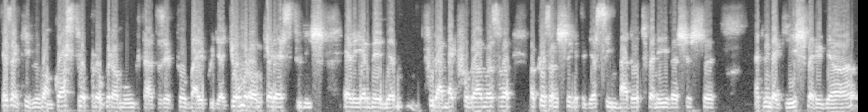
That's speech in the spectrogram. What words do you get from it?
Ezen kívül van gasztroprogramunk, tehát azért próbáljuk ugye a gyomron keresztül is elérni, ugye furán megfogalmazva a közönséget, ugye a Szimbád 50 éves, és hát mindenki ismeri, ugye a,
